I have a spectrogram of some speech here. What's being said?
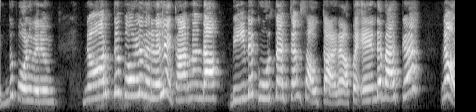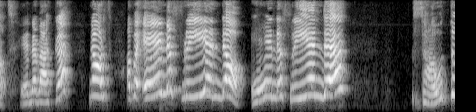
എന്ത് പോൾ വരും? നോർത്ത് പോൾ വരും അല്ലേ? കാരണം എന്താ? ബീന്റെ കൂർത്ത അറ്റം സൗത്ത് ആണ്. അപ്പൊ എന്റെ ബാക്ക് നോർത്ത് എന്റെ ബാക്ക് നോർത്ത് അപ്പൊ എന്റെ ഫ്രീ എൻഡോ എന്റെ free end south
